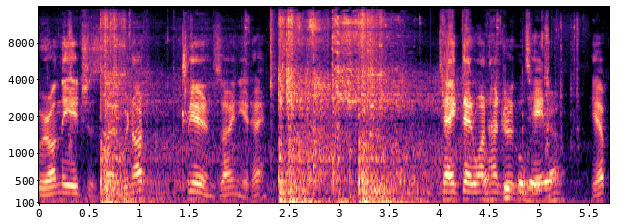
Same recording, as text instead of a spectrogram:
We're on the edge of zone. We're not clear in zone yet, hey? Take that 110. there, yeah. Yep.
